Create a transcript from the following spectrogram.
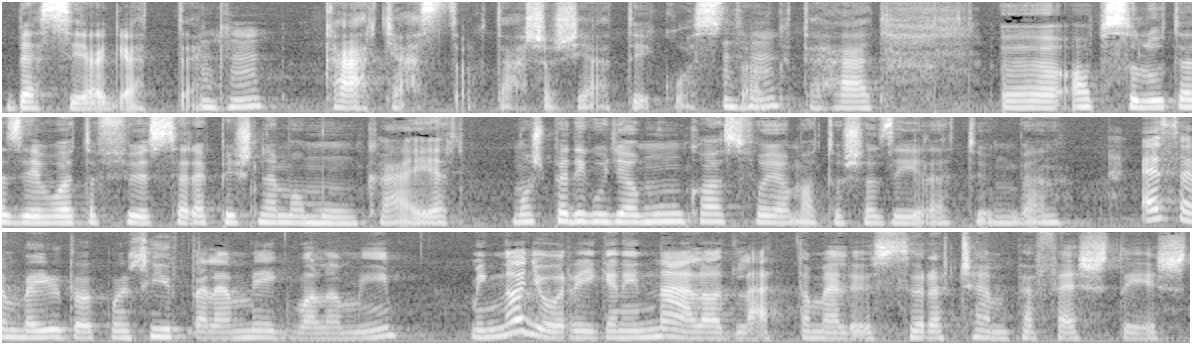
beszélgettek, uh-huh. kártyáztak, társasjátékoztak. Uh-huh. Tehát ö, abszolút ezért volt a főszerep, és nem a munkáért. Most pedig ugye a munka az folyamatos az életünkben. Eszembe jutott most hirtelen még valami. Még nagyon régen én nálad láttam először a csempefestést.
